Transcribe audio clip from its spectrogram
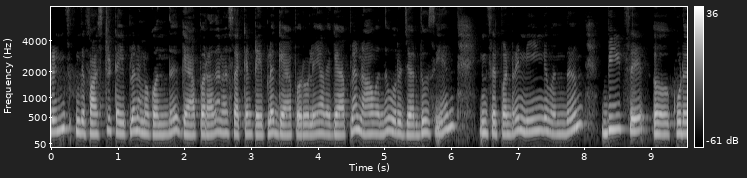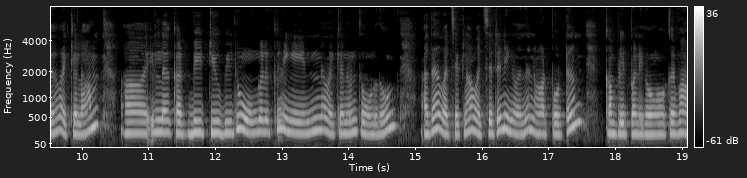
ஃப்ரெண்ட்ஸ் இந்த ஃபஸ்ட்டு டைப்பில் நமக்கு வந்து கேப் வராது ஆனால் செகண்ட் டைப்பில் கேப் வரும் இல்லையா அந்த கேப்பில் நான் வந்து ஒரு ஜர்தூசியை இன்சர்ட் பண்ணுறேன் நீங்கள் வந்து பீட்ஸு கூட வைக்கலாம் இல்லை கட் பீட் டியூப் பீட்டும் உங்களுக்கு நீங்கள் என்ன வைக்கணும்னு தோணுதோ அதை வச்சுக்கலாம் வச்சுட்டு நீங்கள் வந்து நாட் போட்டு கம்ப்ளீட் பண்ணிக்கோங்க ஓகேவா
